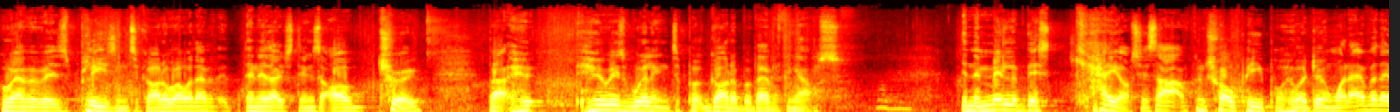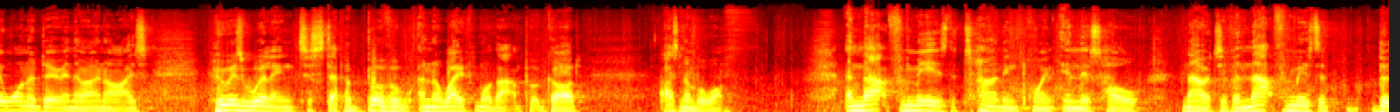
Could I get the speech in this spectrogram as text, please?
whoever is pleasing to God, or whatever any of those things are true, but who, who is willing to put God above everything else. In the middle of this chaos, this out of control people who are doing whatever they want to do in their own eyes, who is willing to step above and away from all that and put God as number one. And that for me is the turning point in this whole narrative. And that for me is the, the,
